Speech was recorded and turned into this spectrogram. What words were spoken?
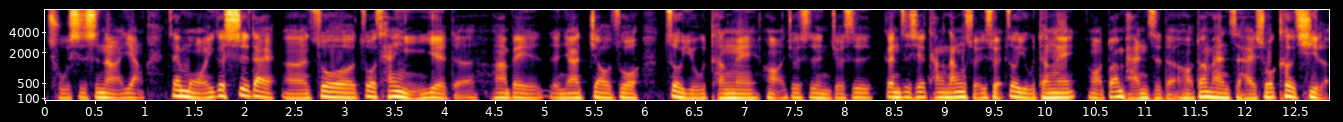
厨师是那样；在某一个世代，呃，做做餐饮业的，他被人家叫做做油汤哎，哈，就是你就是跟这些汤汤水水做油汤哎，哦，端盘子的哈，端盘子还说客气了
